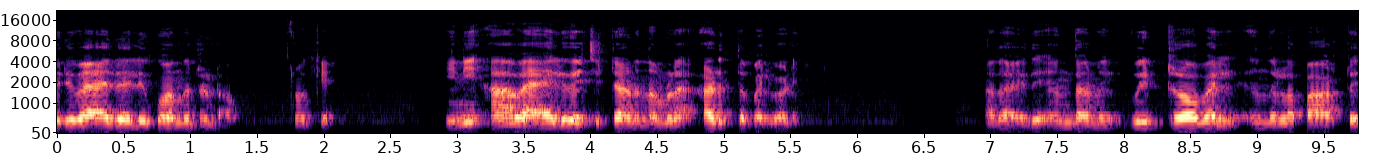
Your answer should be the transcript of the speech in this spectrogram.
ഒരു വാല്യൂ അതിലേക്ക് വന്നിട്ടുണ്ടാവും. ഓക്കെ ഇനി ആ വാല്യൂ വെച്ചിട്ടാണ് നമ്മൾ അടുത്ത പരിപാടി. അതായത് എന്താണ്? വിഡ്രോവൽ എന്നുള്ള പാർട്ട്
